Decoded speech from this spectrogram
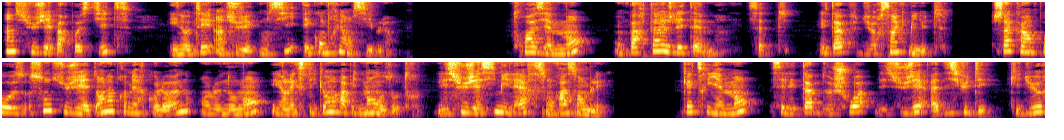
Un sujet par post-it et noter un sujet concis et compréhensible. Troisièmement, on partage les thèmes. Cette étape dure 5 minutes. Chacun pose son sujet dans la première colonne en le nommant et en l'expliquant rapidement aux autres. Les sujets similaires sont rassemblés. Quatrièmement, c'est l'étape de choix des sujets à discuter, qui dure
